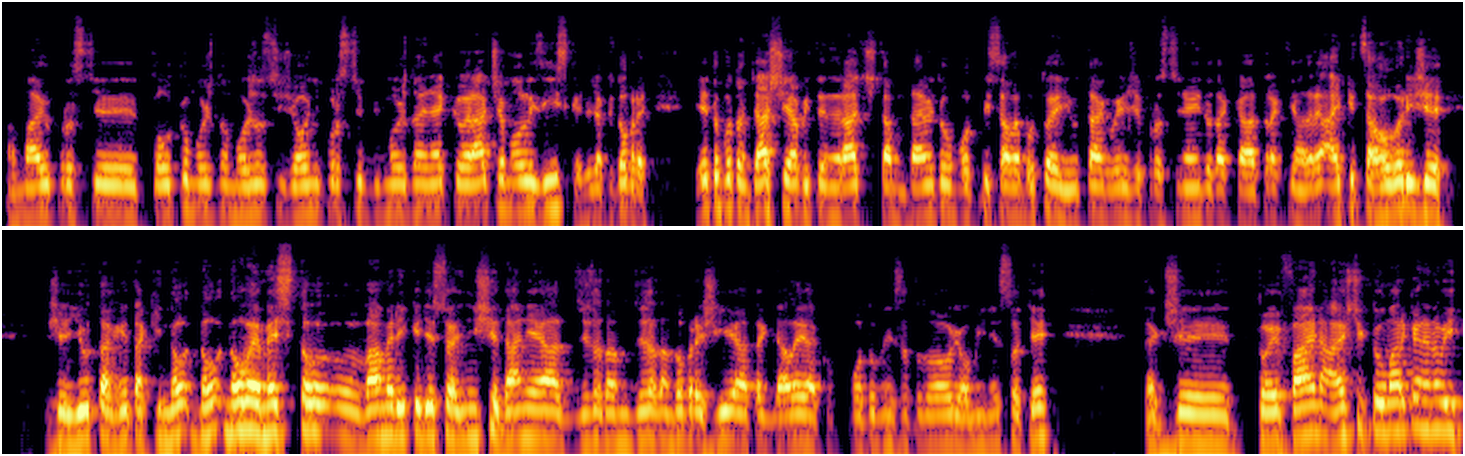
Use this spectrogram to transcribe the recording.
a majú proste toľko možno možností, že oni proste by možno aj nejakého hráča mohli získať. Ako, dobre, je to potom ťažšie, aby ten hráč tam, dajme tomu, podpísal, lebo to je Utah, vieš, že proste nie je to taká atraktívna. Aj keď sa hovorí, že, že Utah je taký no, no, nové mesto v Amerike, kde sú aj nižšie dane a že sa, tam, že sa tam dobre žije a tak ďalej, ako podobne sa to hovorí o Minnesota. Takže to je fajn. A ešte k tomu Markanenovi,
